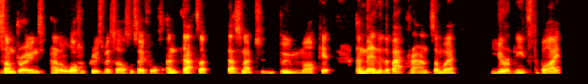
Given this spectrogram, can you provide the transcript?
some drones and a lot of cruise missiles and so forth. And that's a that's an absolute boom market. And then in the background, somewhere, Europe needs to buy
